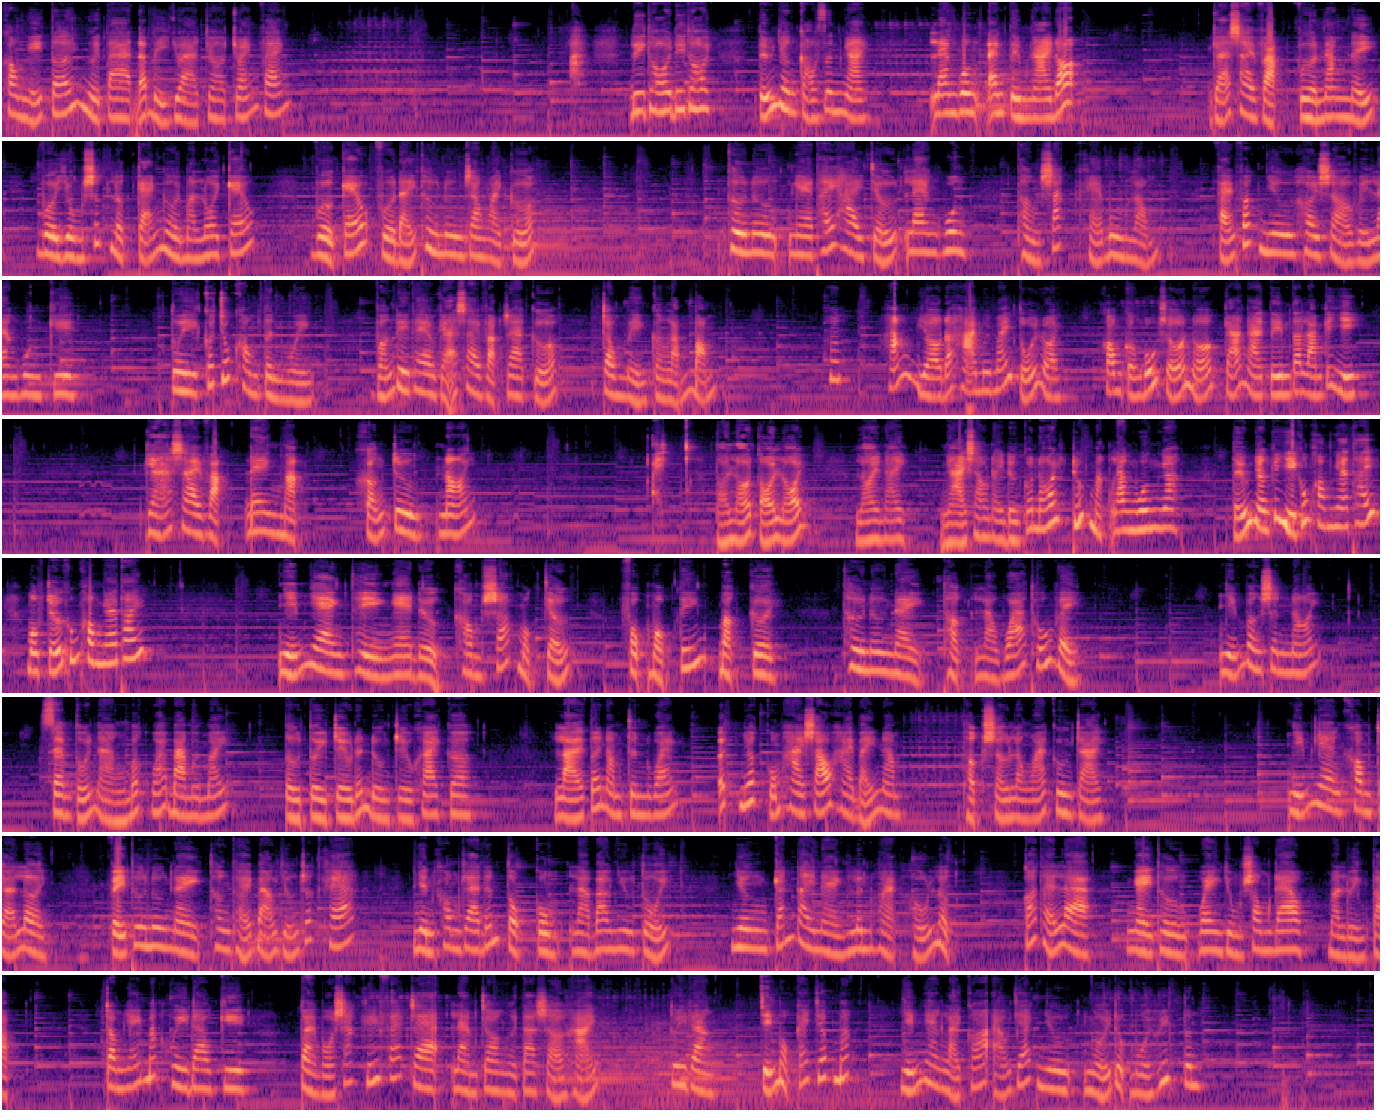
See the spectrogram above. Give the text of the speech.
không nghĩ tới người ta đã bị dọa cho choáng váng. Đi thôi đi thôi. Tiểu nhân cầu xin ngài. Lan quân đang tìm ngài đó. Gã sai vặt vừa năn nỉ, vừa dùng sức lực cả người mà lôi kéo, vừa kéo vừa đẩy thư nương ra ngoài cửa. Thư nương nghe thấy hai chữ lan quân, thần sắc khẽ buông lỏng, phản phất như hơi sợ vị lan quân kia. Tuy có chút không tình nguyện, vẫn đi theo gã sai vặt ra cửa, trong miệng cần lẩm bẩm hắn giờ đã hai mươi mấy tuổi rồi, không cần bú sữa nữa, cả ngày tìm ta làm cái gì? Gã sai vặt, đen mặt, khẩn trương nói. Tội lỗi tội lỗi. Lời này ngài sau này đừng có nói trước mặt lan quân nha. Tiểu nhân cái gì cũng không nghe thấy, một chữ cũng không nghe thấy. Nhiễm nhang thì nghe được, không sót một chữ. Phục một tiếng, bật cười. Thư nương này thật là quá thú vị nhiễm vân sinh nói. Xem tuổi nàng mất quá ba mươi mấy từ tùy triều đến đường triều khai cơ. Lại tới năm trinh quán ít nhất cũng hai sáu hai bảy năm. Thật sự là ngóa cương trại. Nhiễm nhan không trả lời. Vị thư nương này thân thể bảo dưỡng rất khá nhìn không ra đến tột cùng là bao nhiêu tuổi nhưng cánh tay nàng linh hoạt hữu lực. Có thể là ngày thường quen dùng song đao mà luyện tập trong nháy mắt huy đao kia. Toàn bộ sát khí phát ra làm cho người ta sợ hãi. Tuy rằng, chỉ một cái chớp mắt, nhiễm nhan lại có ảo giác như ngửi được mùi huyết tinh.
